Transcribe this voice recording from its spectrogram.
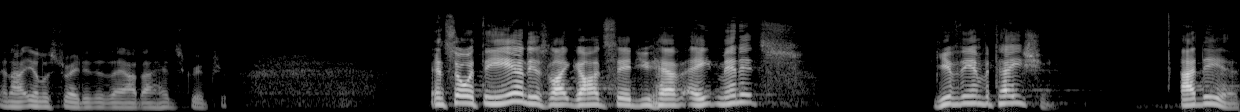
And I illustrated it out. I had scripture. And so at the end, it's like God said, You have eight minutes, give the invitation. I did.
